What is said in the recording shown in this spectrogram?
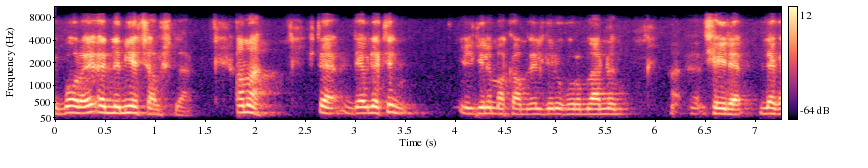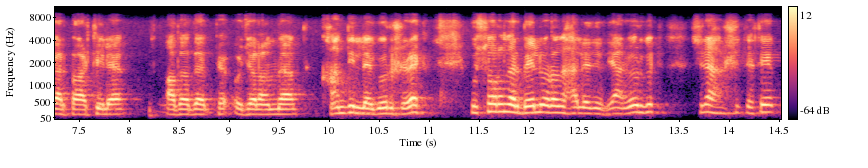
bu olayı önlemeye çalıştılar. Ama işte devletin ilgili makamla, ilgili kurumlarının şeyle, legal partiyle, adada Öcalan'la, Kandil'le görüşerek bu sorunlar belli oranda halledildi. Yani örgüt silah şiddeti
